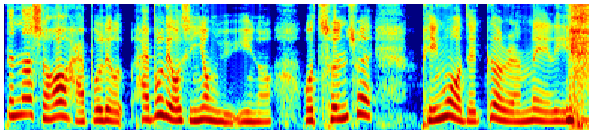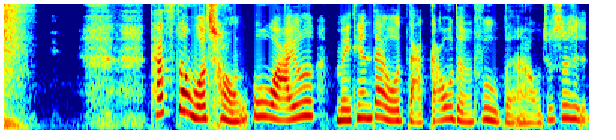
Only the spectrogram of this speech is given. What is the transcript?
但那时候还不流还不流行用语音哦，我纯粹凭我的个人魅力。他送我宠物啊，又每天带我打高等副本啊，我就是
